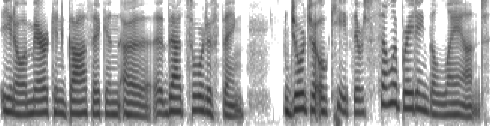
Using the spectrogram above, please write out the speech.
you know, American Gothic and uh, that sort of thing. Georgia O'Keeffe, they're celebrating the land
